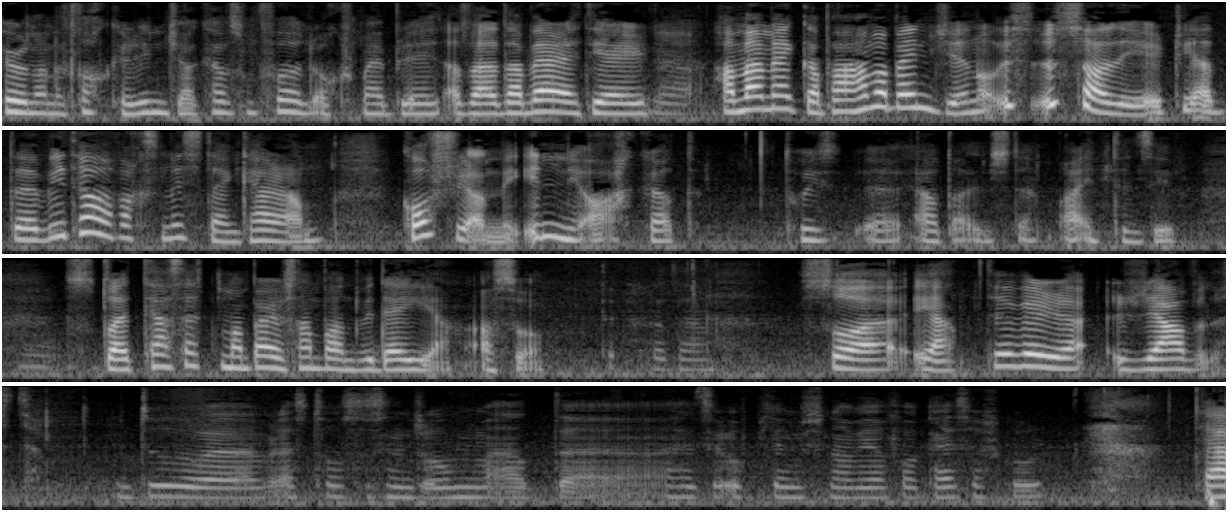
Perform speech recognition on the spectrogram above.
hur hun klockar in jag hva som föder och mig blir Altså, det var ett jag han var mega på han var bänken och ussa det till att vi tar faktisk misstänk här han korsjan in i akkurat tog jag där av intensiv. Så då det sätter man bara samband vid dig alltså så ja det är väldigt jävligt Du var et tåse syndrom at uh, heter opplevelsen av vi har fått keiserskor. Det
